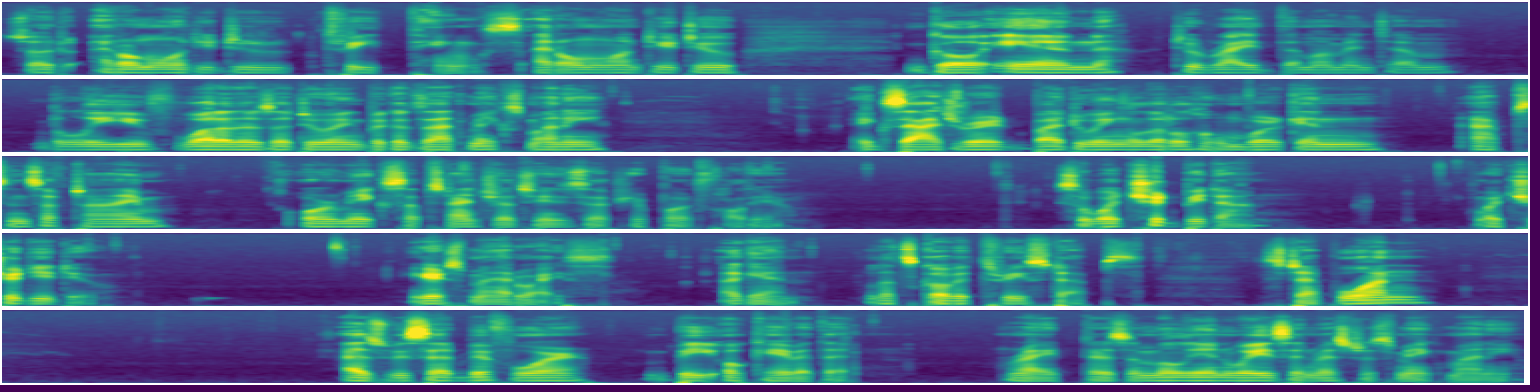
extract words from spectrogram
So I don't want you to do three things. I don't want you to go in to ride the momentum, believe what others are doing because that makes money, exaggerate by doing a little homework in absence of time, or make substantial changes of your portfolio. So, what should be done? What should you do? Here's my advice. Again, let's go with three steps. Step one as we said before, be okay with it, right? There's a million ways investors make money.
